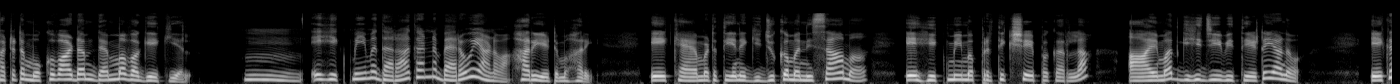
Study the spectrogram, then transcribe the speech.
කටට මොකවාඩම් දැම්මා වගේ කියලා. හ්ම් ඒ හික්මීම දරා ගන්න බැරෝ යනවා. හරියටම හරි. ඒ කෑමට තියෙන ගිජුකම නිසාම ඒ හික්මීම ප්‍රතික්ෂේප කරලා ආයෙමත් ගිහි ජීවිතයට යනවා. ඒක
